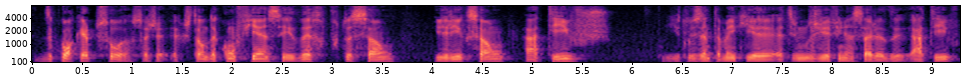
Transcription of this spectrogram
de qualquer pessoa. Ou seja, a questão da confiança e da reputação, eu diria que são ativos, e utilizando também aqui a, a terminologia financeira de ativo,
